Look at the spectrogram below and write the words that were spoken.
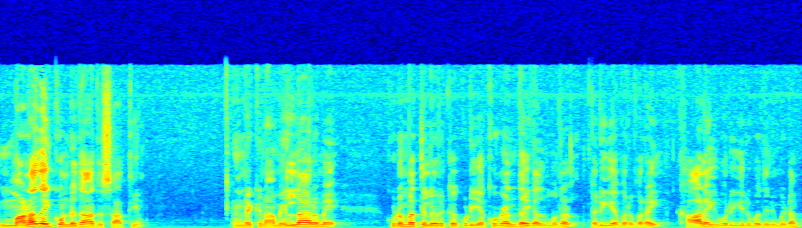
மனதை கொண்டு தான் அது சாத்தியம். இன்றைக்கு நாம் எல்லாருமே குடும்பத்தில் இருக்கக்கூடிய குழந்தைகள் முதல் பெரியவர் வரை காலை ஒரு இருபது நிமிடம்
